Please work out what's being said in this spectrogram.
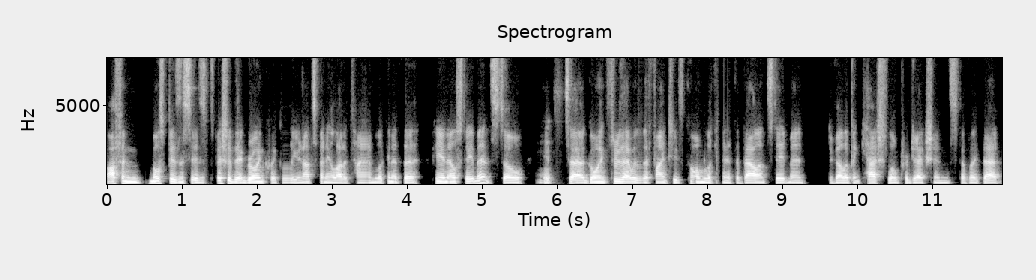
Often most businesses especially if they're growing quickly you're not spending a lot of time looking at the p&l statements so mm-hmm. it's uh, going through that with a fine-tooth comb looking at the balance statement developing cash flow projections stuff like that.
